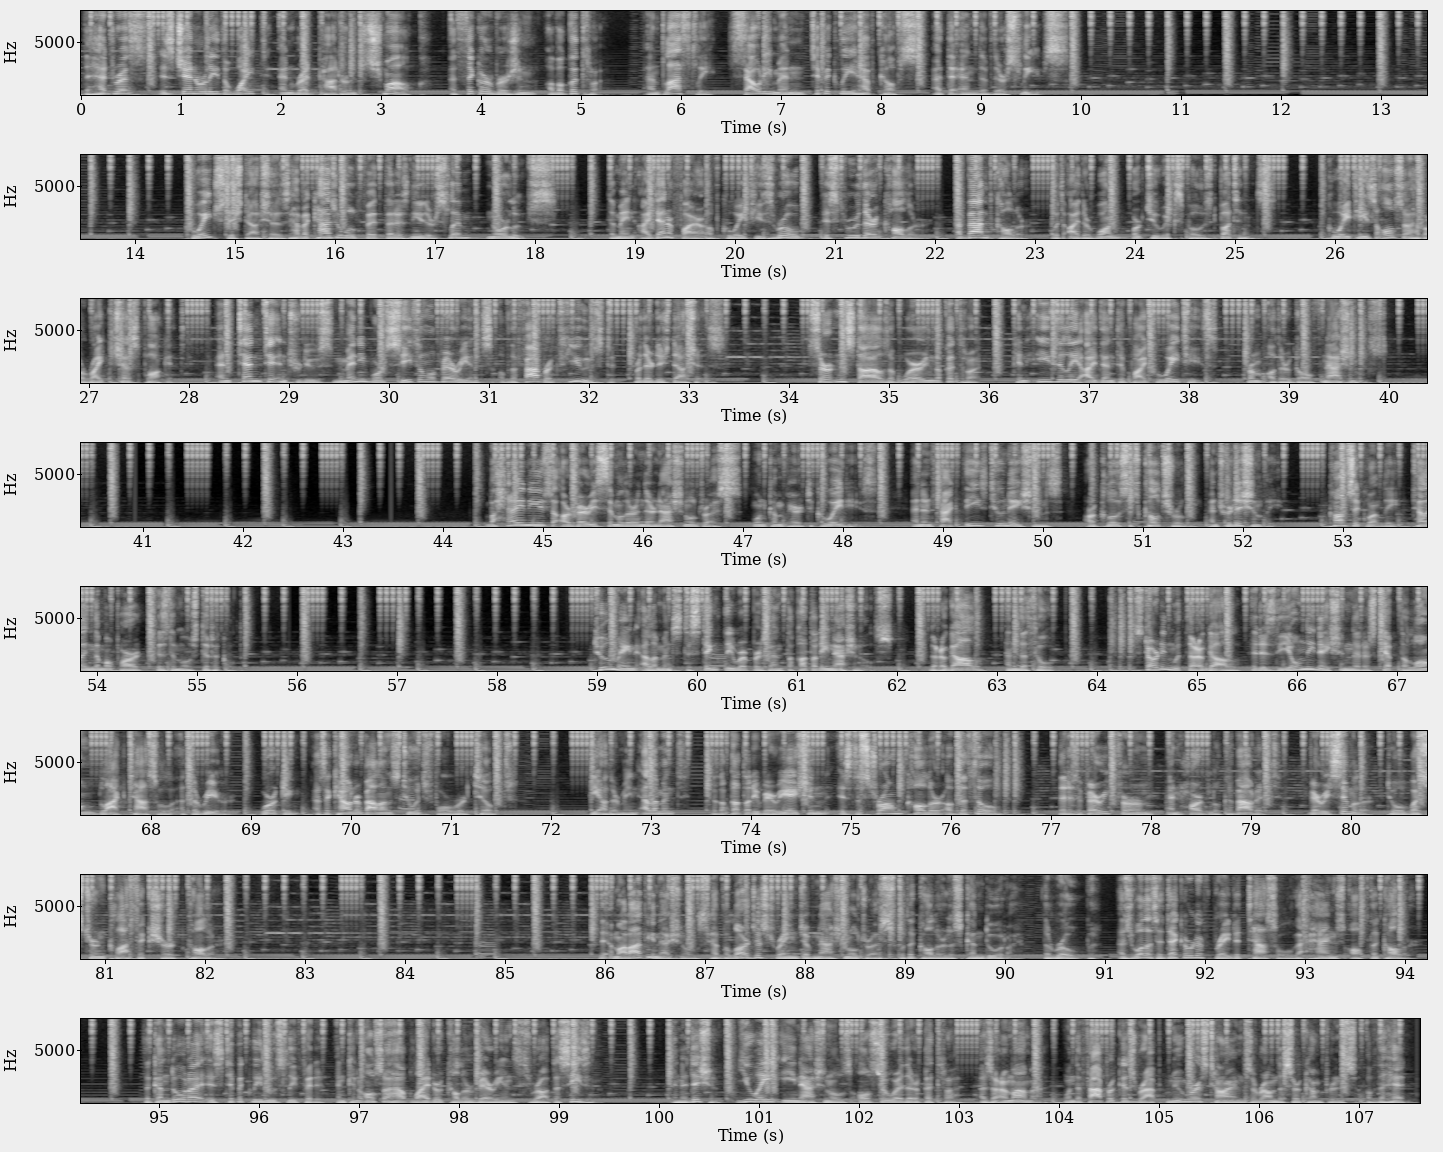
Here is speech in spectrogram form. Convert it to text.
The headdress is generally the white and red patterned shemagh, a thicker version of a ghutra. And lastly, Saudi men typically have cuffs at the end of their sleeves. Kuwait's dishdashas have a casual fit that is neither slim nor loose. The main identifier of Kuwaiti's robe is through their collar, a band collar with either one or two exposed buttons. Kuwaitis also have a right chest pocket and tend to introduce many more seasonal variants of the fabrics used for their dishdashas. Certain styles of wearing the ghutra can easily identify Kuwaitis from other Gulf nationals. Bahrainis are very similar in their national dress when compared to Kuwaitis and in fact these two nations are closest culturally and traditionally. Consequently, telling them apart is the most difficult. Two main elements distinctly represent the Qatari nationals, the ugal and the thob. Starting with the ugal, it is the only nation that has kept the long black tassel at the rear, working as a counterbalance to its forward tilt. The other main element to the Qatari variation is the strong collar of the thob, that has a very firm and hard look about it, very similar to a Western classic shirt collar. The Emirati nationals have the largest range of national dress with a collarless kandura, the robe, as well as a decorative braided tassel that hangs off the collar. The kandura is typically loosely fitted and can also have lighter color variants throughout the season. In addition, UAE nationals also wear their ghutra as a umama when the fabric is wrapped numerous times around the circumference of the head.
